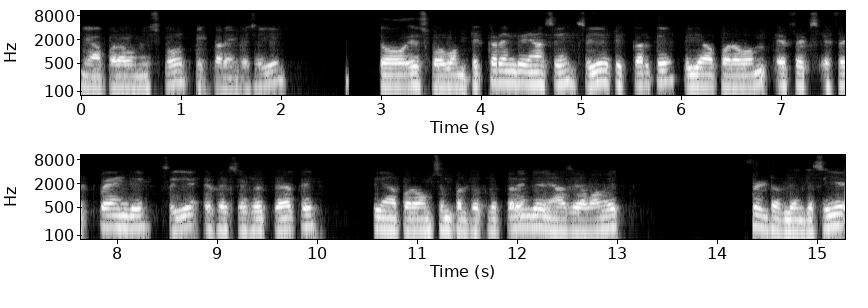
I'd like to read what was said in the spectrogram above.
यहाँ पर हम इसको टिक करेंगे। सही है? तो इसको अब हम टिक करेंगे यहाँ से। सही है? टिक करके तो यहाँ पर अब हम एफ़ एक्स इफ़ेक्ट पे आएँगे। सही है? एफ़ एक्स इफ़ेक्ट पे आके तो यहाँ पर हम सिंपल पे क्लिक करेंगे, यहाँ से हम एक फ़िल्टर लेंगे, सही है?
